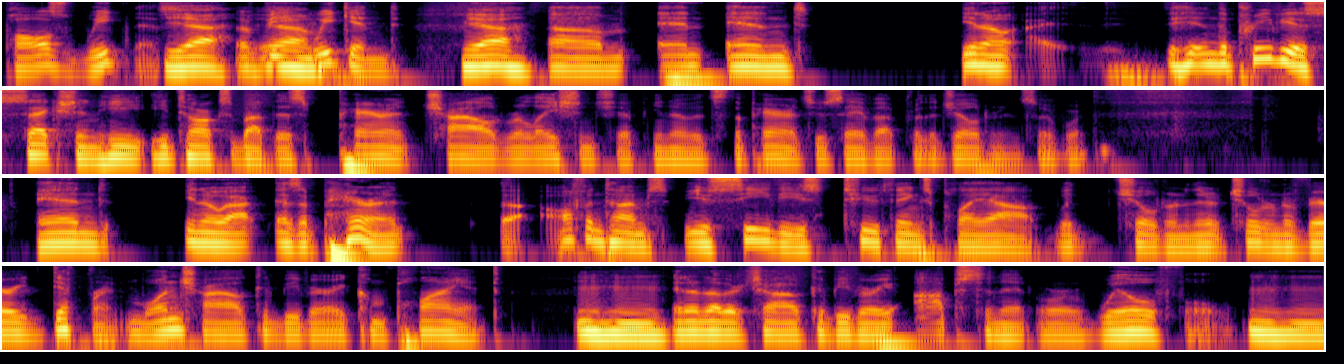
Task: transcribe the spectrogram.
paul's weakness Yeah, of being yeah. weakened Yeah. um and and you know in the previous section he he talks about this parent child relationship you know it's the parents who save up for the children and so forth and you know, as a parent, uh, oftentimes you see these two things play out with children, and their children are very different. One child could be very compliant, Mm-hmm. and another child could be very obstinate or willful. Mm-hmm.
